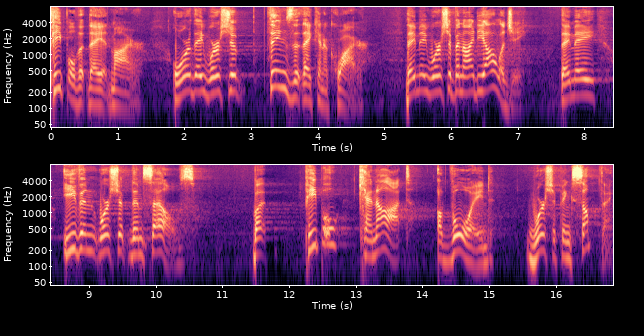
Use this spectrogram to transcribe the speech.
people that they admire, or they worship things that they can acquire. They may worship an ideology. They may even worship themselves. But people cannot avoid worshiping something.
